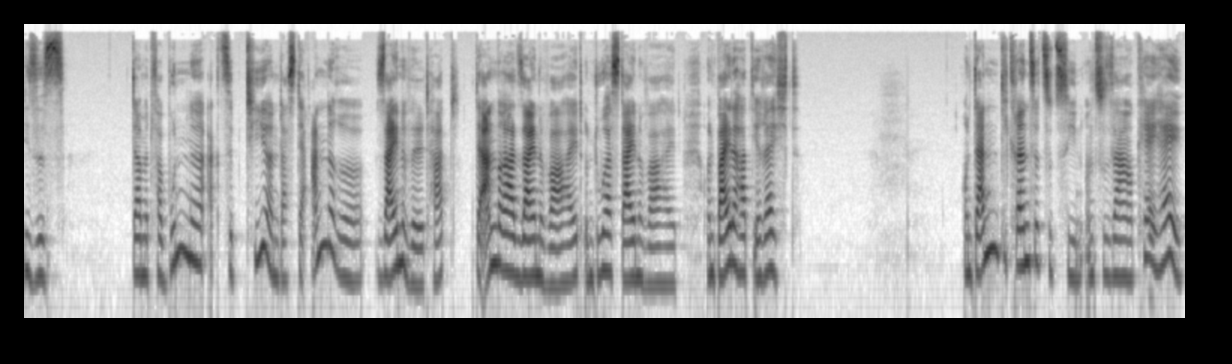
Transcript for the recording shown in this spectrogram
dieses damit verbundene Akzeptieren, dass der andere seine Welt hat, der andere hat seine Wahrheit und du hast deine Wahrheit. Und beide habt ihr recht. Und dann die Grenze zu ziehen und zu sagen, okay, hey,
